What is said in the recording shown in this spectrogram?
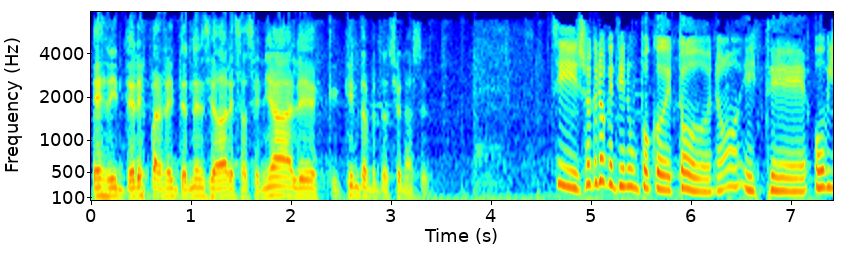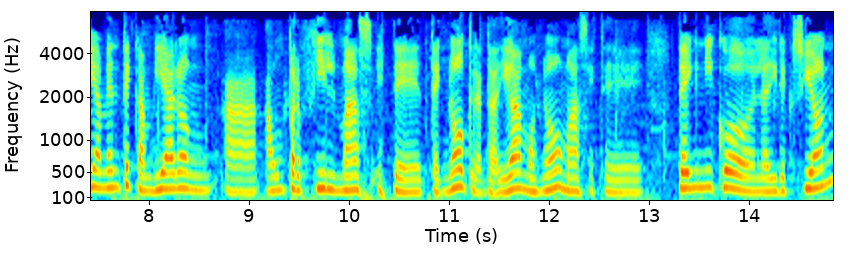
es de interés para la Intendencia dar esas señales. ¿Qué, interpretación hacen? Sí, yo creo que tiene un poco de todo, ¿no? Este, obviamente cambiaron a, un perfil más este, tecnócrata, digamos, ¿no? Más este, técnico en la dirección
